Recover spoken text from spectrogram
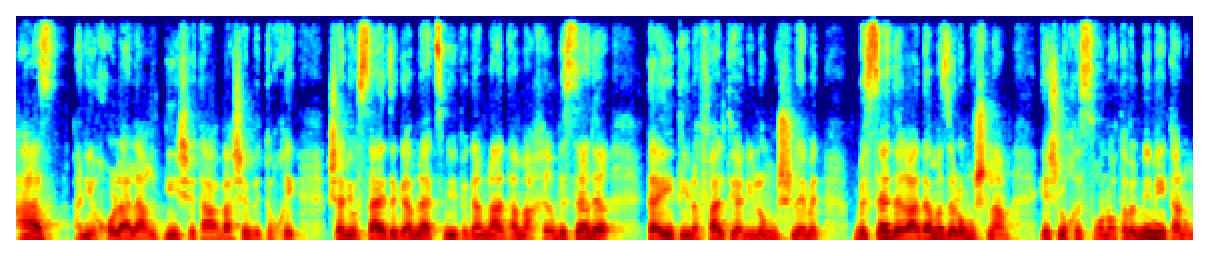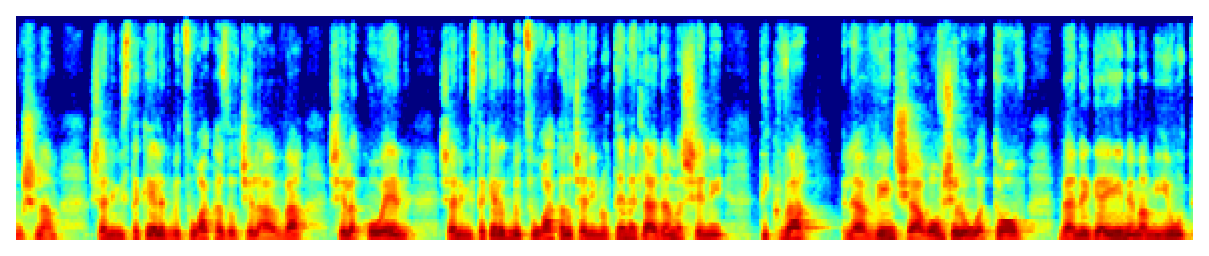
אז אני יכולה להרגיש את האהבה שבתוכי. כשאני עושה את זה גם לעצמי וגם לאדם האחר, בסדר, טעיתי, נפלתי, אני לא מושלמת. בסדר, האדם הזה לא מושלם, יש לו חסרונות, אבל מי מאיתנו מושלם? כשאני מסתכלת בצורה כזאת של אהבה, של הכהן, כשאני מסתכלת בצורה כזאת שאני נותנת לאדם השני תקווה להבין שהרוב שלו הוא הטוב, והנגעים הם המיעוט,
